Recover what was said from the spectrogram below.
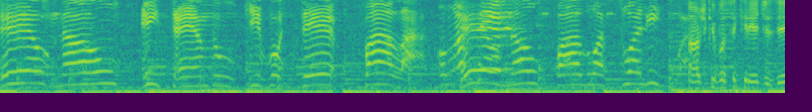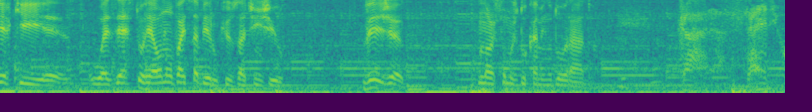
eu não entendo que você fala. Como assim? Eu não falo a sua língua. Acho que você queria dizer que eh, o Exército Real não vai saber o que os atingiu. Veja, nós somos do Caminho Dourado. Cara, sério?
